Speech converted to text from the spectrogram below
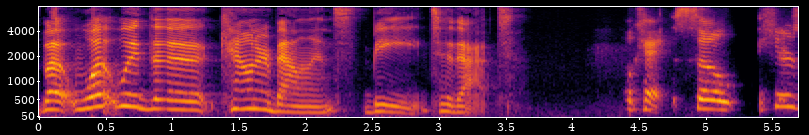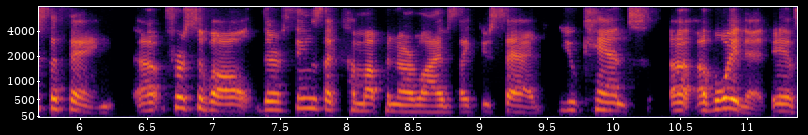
But what would the counterbalance be to that? Okay, so here's the thing. Uh, first of all, there are things that come up in our lives, like you said, you can't uh, avoid it. If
